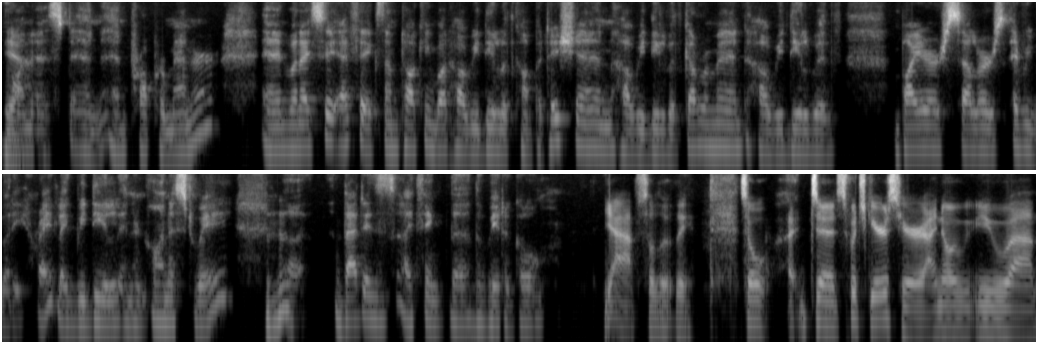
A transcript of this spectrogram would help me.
yeah. honest and and proper manner and when i say ethics i'm talking about how we deal with competition how we deal with government how we deal with buyers sellers everybody right like we deal in an honest way mm-hmm. uh, that is i think the the way to go yeah absolutely so uh, to switch gears here i know you uh,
